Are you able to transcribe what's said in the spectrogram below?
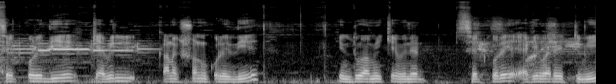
সেট করে দিয়ে ক্যাবিল কানেকশন করে দিয়ে কিন্তু আমি ক্যাবিনেট সেট করে একেবারে টিভি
